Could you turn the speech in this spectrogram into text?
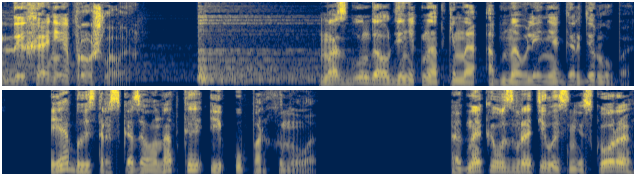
Дыхание прошлого. Мозгун дал денег Натке на обновление гардероба. Я быстро сказала Натка и упорхнула. Однако возвратилась не скоро,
